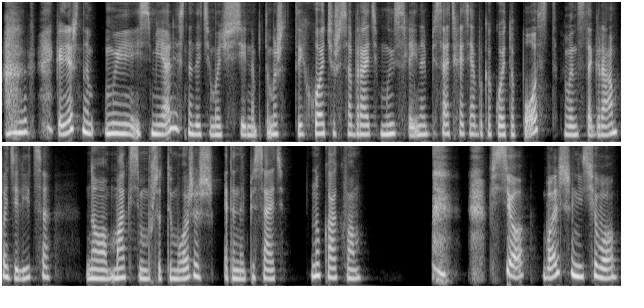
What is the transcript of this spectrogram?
Конечно, мы смеялись над этим очень сильно, потому что ты хочешь собрать мысли и написать хотя бы какой-то пост в Инстаграм, поделиться, но максимум, что ты можешь, это написать «Ну как вам?» Все, больше ничего.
